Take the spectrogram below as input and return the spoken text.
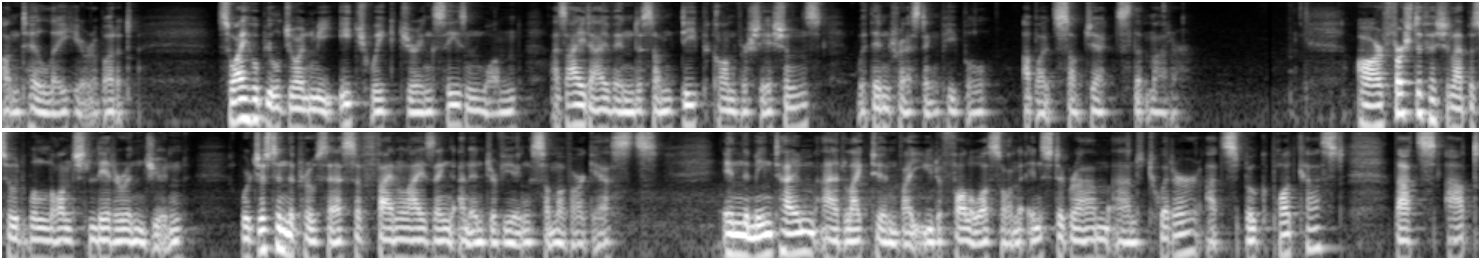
until they hear about it. So I hope you'll join me each week during season one as I dive into some deep conversations with interesting people about subjects that matter. Our first official episode will launch later in June. We're just in the process of finalising and interviewing some of our guests. In the meantime, I'd like to invite you to follow us on Instagram and Twitter at Spoke Podcast. That's at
